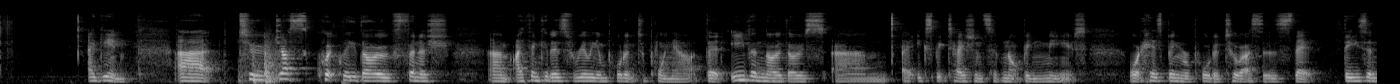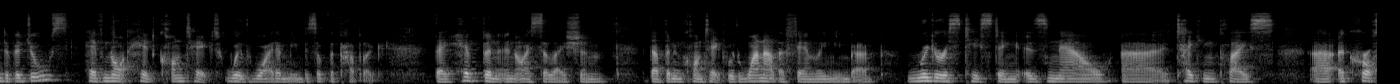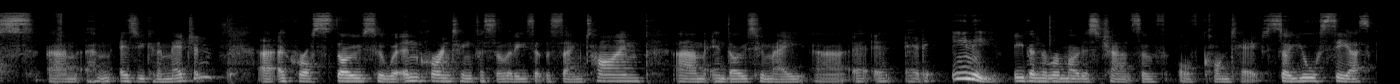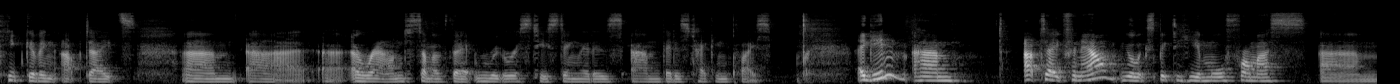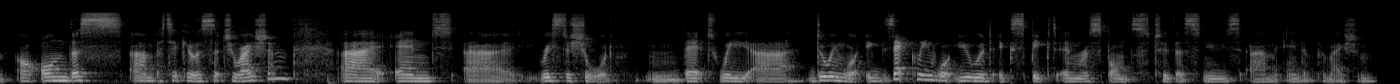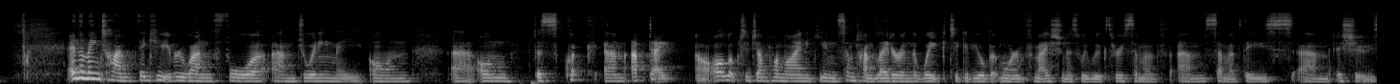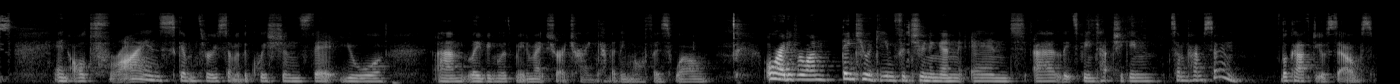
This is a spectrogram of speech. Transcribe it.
Again, uh, to just quickly though finish, um, I think it is really important to point out that even though those um, expectations have not been met, what has been reported to us is that these individuals have not had contact with wider members of the public. They have been in isolation. They've been in contact with one other family member. Rigorous testing is now uh, taking place uh, across, um, as you can imagine, uh, across those who were in quarantine facilities at the same time um, and those who may uh, had any, even the remotest chance of, of contact. So you'll see us keep giving updates um, uh, uh, around some of the rigorous testing that is, um, that is taking place. Again, um, update for now. You'll expect to hear more from us um, on this um, particular situation uh, and uh, rest assured mm, that we are doing what exactly what you would expect in response to this news um, and information. In the meantime, thank you everyone for um, joining me on uh, on this quick um, update. I'll, I'll, look to jump online again sometime later in the week to give you a bit more information as we work through some of um, some of these um, issues. And I'll try and skim through some of the questions that you're um, leaving with me to make sure I try and cover them off as well. All right, everyone. Thank you again for tuning in and uh, let's be in touch again sometime soon. Look after yourselves.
